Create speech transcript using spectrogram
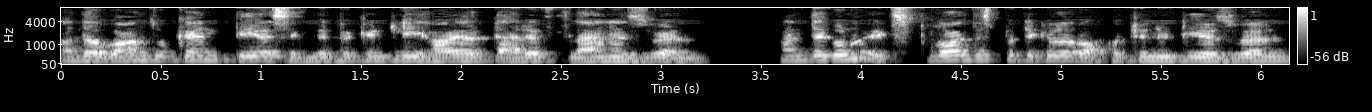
are the ones who can pay a significantly higher tariff plan as well. And they're going to exploit this particular opportunity as well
